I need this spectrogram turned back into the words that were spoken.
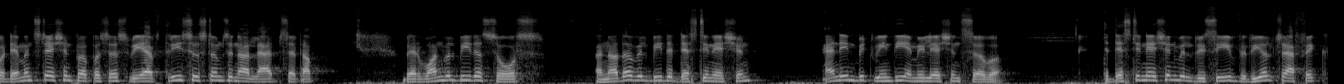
For demonstration purposes, we have three systems in our lab setup where one will be the source, another will be the destination, and in between the emulation server. The destination will receive real traffic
